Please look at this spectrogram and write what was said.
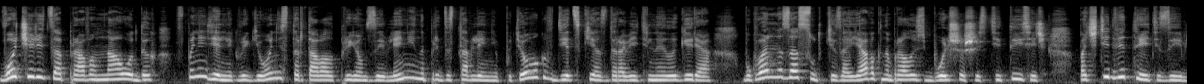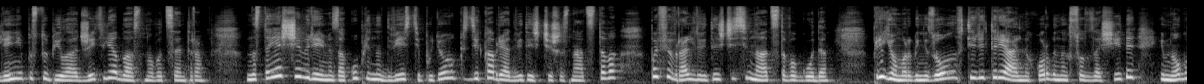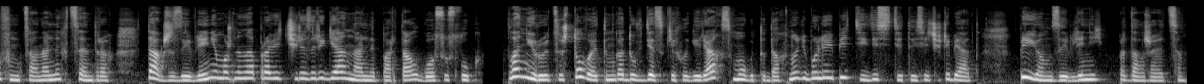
В очередь за правом на отдых. В понедельник в регионе стартовал прием заявлений на предоставление путевок в детские оздоровительные лагеря. Буквально за сутки заявок набралось больше 6 тысяч. Почти две трети заявлений поступило от жителей областного центра. В настоящее время закуплено 200 путевок с декабря 2016 по февраль 2017 года. Прием организован в территориальных органах соцзащиты и многофункциональных центрах. Также заявление можно направить через региональный портал госуслуг. Планируется, что в этом году в детских лагерях смогут отдохнуть более 50 тысяч ребят. Прием заявлений продолжается.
